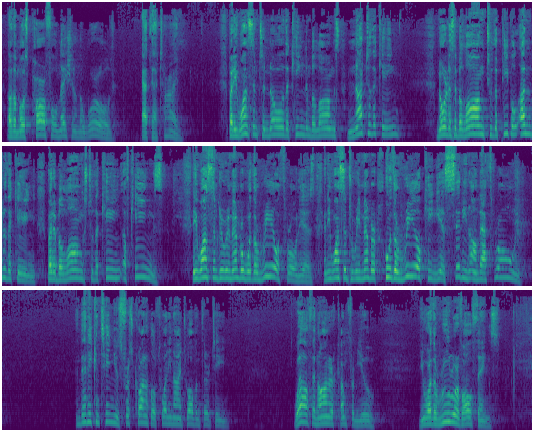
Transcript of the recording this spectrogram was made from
of the most powerful nation in the world at that time. But he wants them to know the kingdom belongs not to the king, nor does it belong to the people under the king, but it belongs to the king of kings. He wants them to remember where the real throne is, and he wants them to remember who the real king is sitting on that throne. And then he continues, 1 Chronicle 29, 12 and 13. Wealth and honor come from you. You are the ruler of all things.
